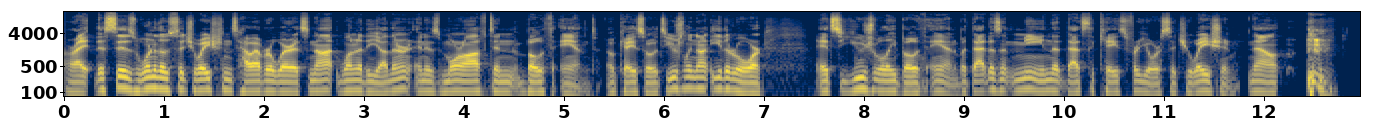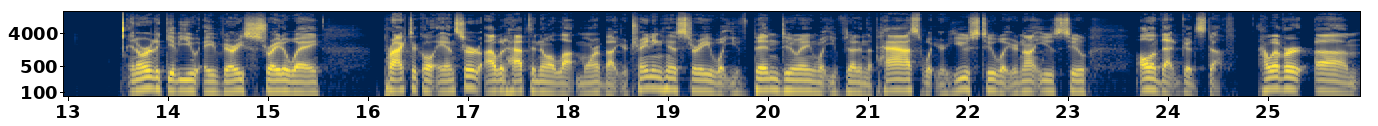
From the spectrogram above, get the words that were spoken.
All right. This is one of those situations, however, where it's not one or the other and is more often both and. Okay. So it's usually not either or. It's usually both and, but that doesn't mean that that's the case for your situation. Now, in order to give you a very straightaway practical answer, I would have to know a lot more about your training history, what you've been doing, what you've done in the past, what you're used to, what you're not used to, all of that good stuff. However, um,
